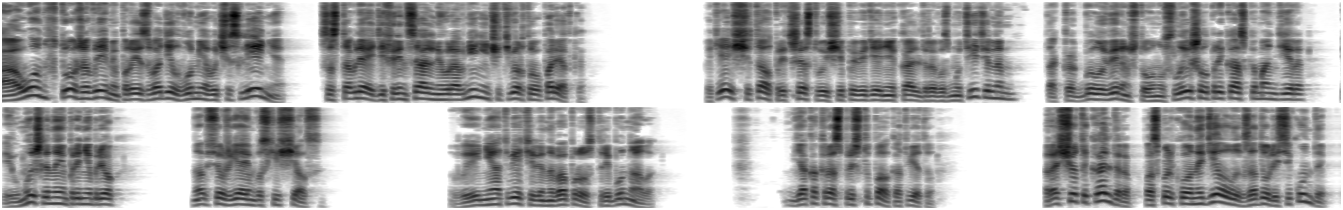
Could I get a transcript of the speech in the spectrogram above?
а он в то же время производил в уме вычисления, составляя дифференциальные уравнения четвертого порядка. Хотя я и считал предшествующее поведение Кальдера возмутительным, так как был уверен, что он услышал приказ командира и умышленно им пренебрег, но все же я им восхищался. Вы не ответили на вопрос трибунала. Я как раз приступал к ответу. Расчеты Кальдера, поскольку он и делал их за доли секунды,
